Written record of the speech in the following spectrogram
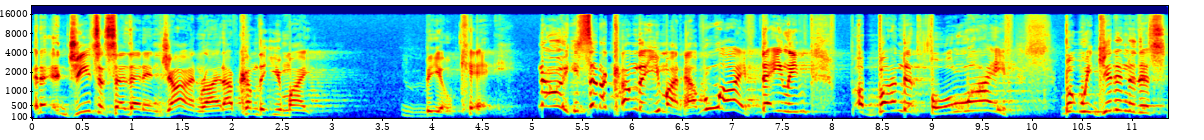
And uh, Jesus said that in John, right? I've come that you might be okay. No, he said, I come that you might have life, daily, abundant, full life. But we get into this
